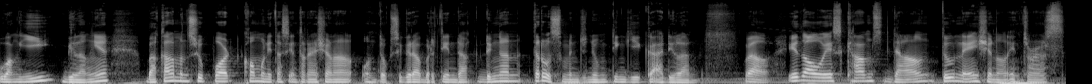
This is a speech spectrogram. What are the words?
Wang Yi, bilangnya bakal mensupport komunitas internasional untuk segera bertindak dengan terus menjunjung tinggi keadilan. Well, it always comes down to national interest.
